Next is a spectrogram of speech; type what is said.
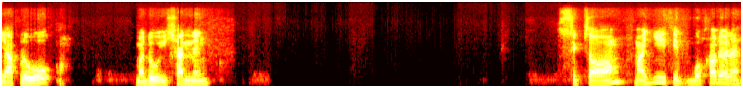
อยากรู้ มาดูอีกชั้นหนึ่งสิบสองมายี่สิบบวกเข้าได้เลย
